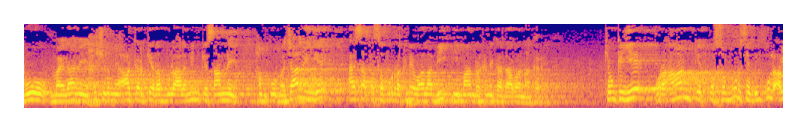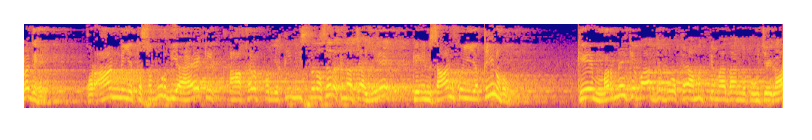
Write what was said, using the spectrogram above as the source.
وہ میدان حشر میں آ کر کے رب العالمین کے سامنے ہم کو بچا لیں گے، ایسا تصور رکھنے والا بھی ایمان رکھنے کا دعویٰ نہ کرے۔ کیونکہ یہ قرآن کے تصور سے بالکل الگ ہے۔ قرآن نے یہ تصور دیا ہے کہ آخرت پر یقین اس طرح سے رکھنا چاہیے کہ انسان کو یہ یقین ہو کہ مرنے کے بعد جب وہ قیامت کے میدان میں پہنچے گا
